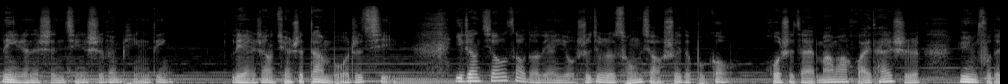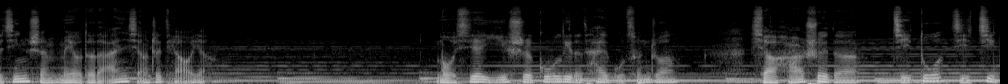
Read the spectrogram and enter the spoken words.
令人的神情十分平定，脸上全是淡泊之气。一张焦躁的脸，有时就是从小睡得不够，或是在妈妈怀胎时，孕妇的精神没有得到安详之调养。某些遗世孤立的太古村庄，小孩睡得极多极静，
